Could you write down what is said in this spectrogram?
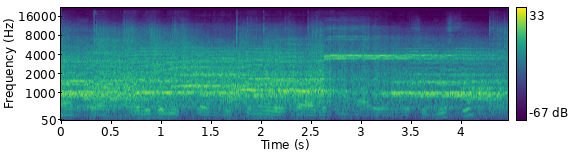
наша волейболістка з Чорнили, яка допомагає. Е,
